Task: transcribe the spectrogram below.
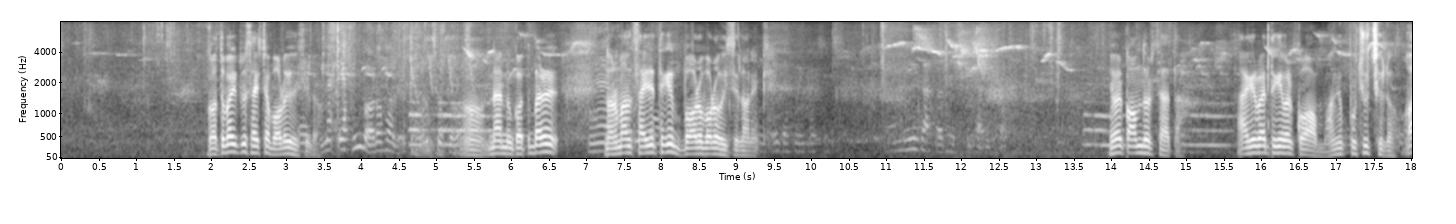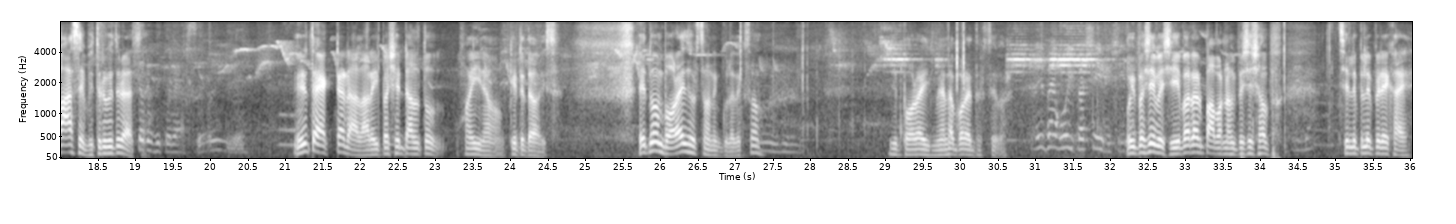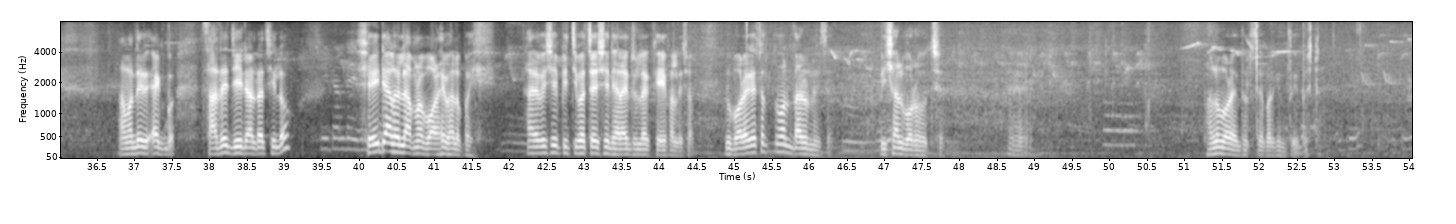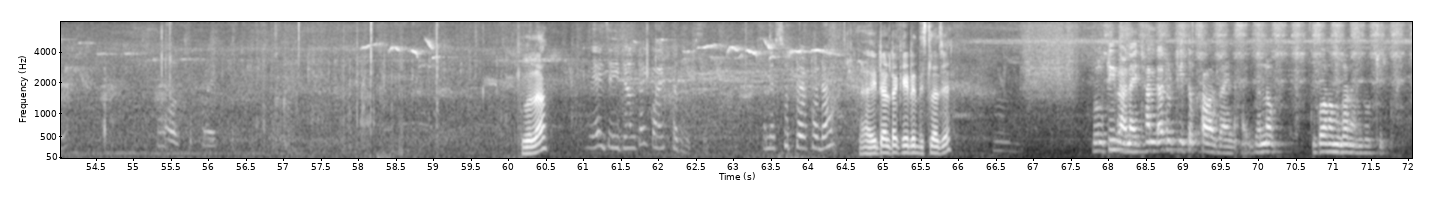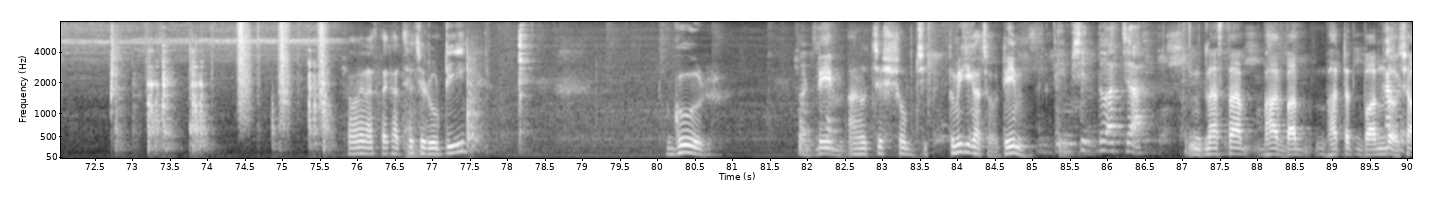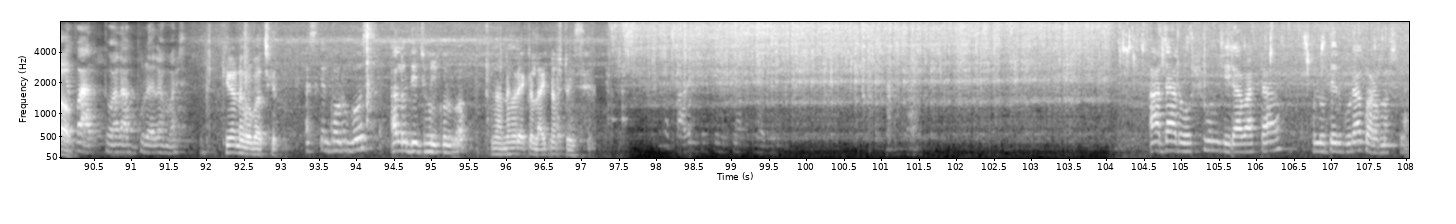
গতবার একটু সাইজটা বড়ই হয়েছিল। না এখন বড় হবে। কেমন ছোট ও না না, গতবার নর্মাল সাইজের থেকে বড় বড় হয়েছিল অনেক। এবার কম ধরছে আতা আগের বার থেকে এবার কম আগে প্রচুর ছিল। ও আছে ভিতরে ভিতরে আছে। এটা তো একটা ডাল আর এই পাশের ডাল তো হয়ই না কেটে দেওয়া হয়েছে। এই তোমার বড়াই ধরছে অনেকগুলো দেখছ? যে বড়াই মেলা বড়াই ধরছে এবার। ওই পাশেই বেশি। পাশে বেশি এবার আর পাবা না ওই পাশে সব ছেলে পেলে পেরে খায়। আমাদের এক ছাদের যেই ডালটা ছিল সেই ডাল হলে আমরা বড়াই ভালো পাই। আর বেশি পিচি বাচ্চা এসে ঢেলাই ঢুলাই খেয়ে ফেলে সব। কিন্তু বড় গাছটা তো তোমার দারুণ হয়েছে। বিশাল বড় হচ্ছে। হ্যাঁ। ভালো বড়াই ধরছে এবার কিন্তু এই পাশটা। কি বলা এই যে এই ডালটাই কয়েকটা ধরছে। মানে ছোট্ট একটা ডাল। হ্যাঁ এই ডালটা কেটে দিছিলা যে। রুটি বানাই ঠান্ডা রুটি তো খাওয়া যায় না এই জন্য গরম গরম রুটি। সকালে নাস্তায় খাচ্ছি হচ্ছে রুটি গুড় আর ডিম। আর হচ্ছে সবজি। তুমি কি খাচ্ছ? ডিম? ডিম সিদ্ধ আর চা। নাস্তা ভাত ভাত ভাতটা বন্ধ সব। থেকে বাদ আব্বুর আর আমার। কি রান্না করব আজকে? আজকে গরু গোস আলু দিয়ে ঝোল করব। রান্নাঘরে একটা লাইট নষ্ট হয়েছে। আদা রসুন জিরা বাটা হলুদের গুঁড়া গরম মশলা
